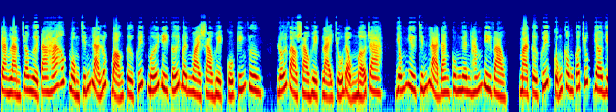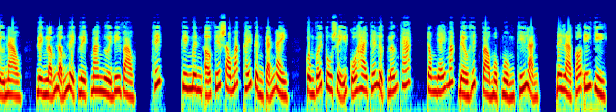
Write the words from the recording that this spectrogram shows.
Càng làm cho người ta há hốc mồm chính là lúc bọn từ khuyết mới đi tới bên ngoài sào huyệt của kiến vương, lối vào sào huyệt lại chủ động mở ra, giống như chính là đang cung nghênh hắn đi vào, mà từ khuyết cũng không có chút do dự nào, liền lẫm lẫm liệt liệt mang người đi vào. Hít, thiên minh ở phía sau mắt thấy tình cảnh này, cùng với tu sĩ của hai thế lực lớn khác, trong nháy mắt đều hít vào một ngụm khí lạnh. Đây là có ý gì?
